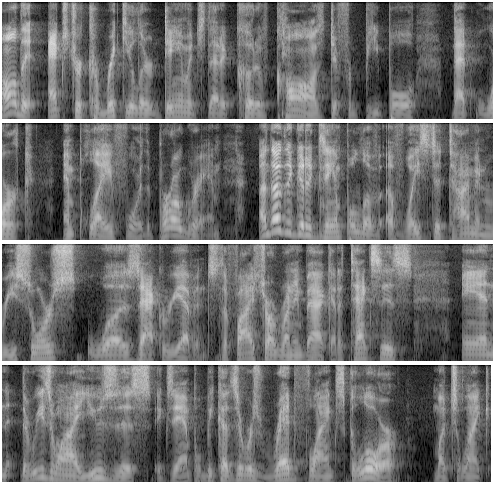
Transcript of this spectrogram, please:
All the extracurricular damage that it could have caused different people that work and play for the program. Another good example of, of wasted time and resource was Zachary Evans, the five star running back out of Texas. And the reason why I use this example because there was red flags galore, much like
